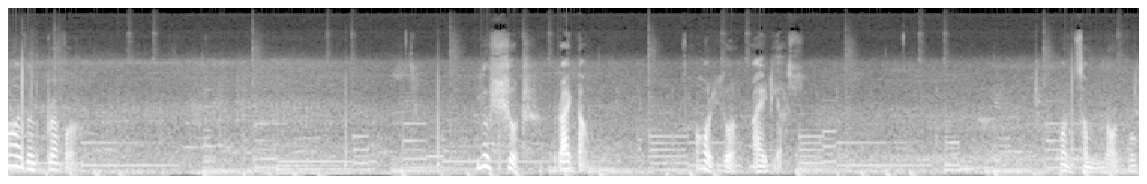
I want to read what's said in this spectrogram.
I will prefer you should write down all your ideas on some notebook.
